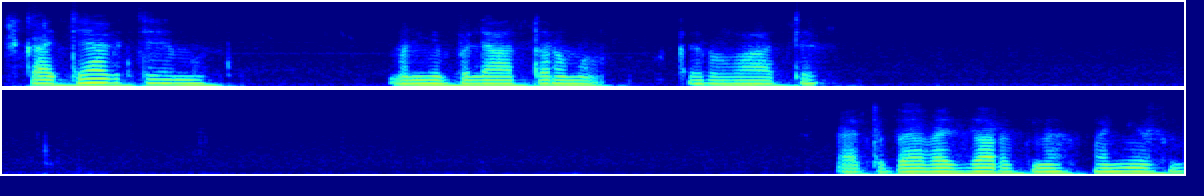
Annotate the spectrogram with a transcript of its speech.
Чекайте, як цим маніпулятором керувати? Тебе весь зараз механізм.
